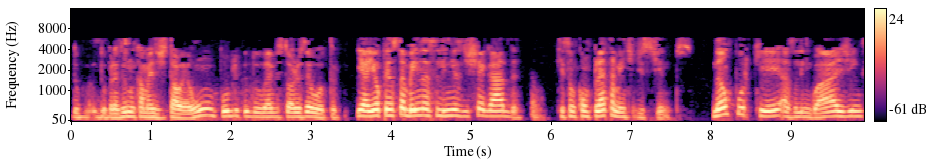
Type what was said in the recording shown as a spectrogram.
do, do, Brasil Nunca Mais Digital é um, o público do Web Stories é outro. E aí eu penso também nas linhas de chegada, que são completamente distintos. Não porque as linguagens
